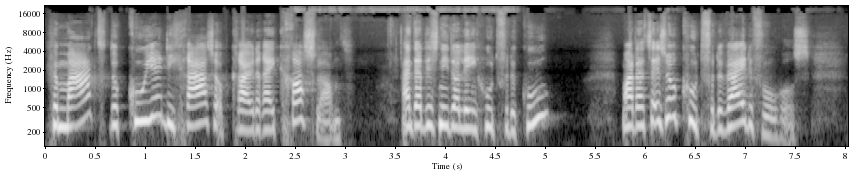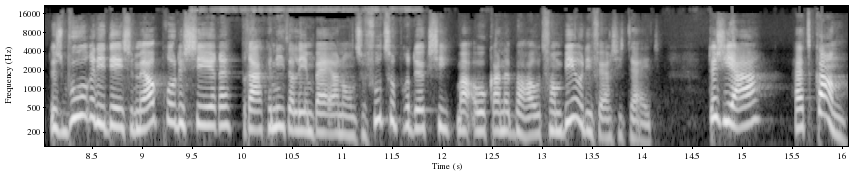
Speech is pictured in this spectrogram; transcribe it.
gemaakt door koeien die grazen op kruiderijk grasland. En dat is niet alleen goed voor de koe, maar dat is ook goed voor de weidevogels. Dus boeren die deze melk produceren, dragen niet alleen bij aan onze voedselproductie, maar ook aan het behoud van biodiversiteit. Dus ja, het kan.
